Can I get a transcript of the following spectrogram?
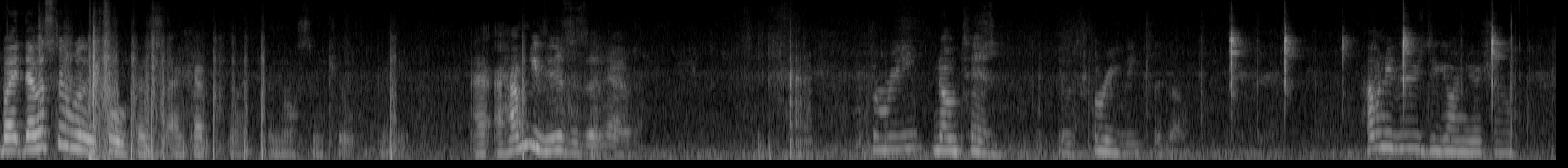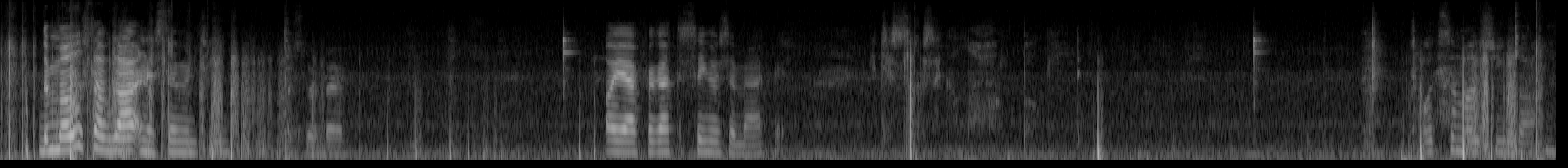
but that was still really cool because I got like an awesome kill. grenade. Uh, how many views does it have? Three? No, ten. It was three weeks ago. How many views do you get on your channel? The most I've gotten is 17. That's not bad. Oh yeah, I forgot to sing us a magnet. It just looks like a long bogey. What's the most you've gotten?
